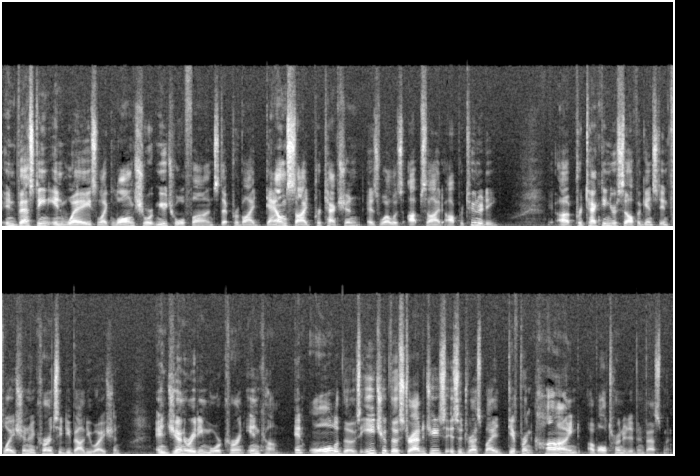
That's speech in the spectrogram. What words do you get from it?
investing in ways like long short mutual funds that provide downside protection as well as upside opportunity, uh, protecting yourself against inflation and currency devaluation, and generating more current income. And all of those, each of those strategies is addressed by a different kind of alternative investment.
